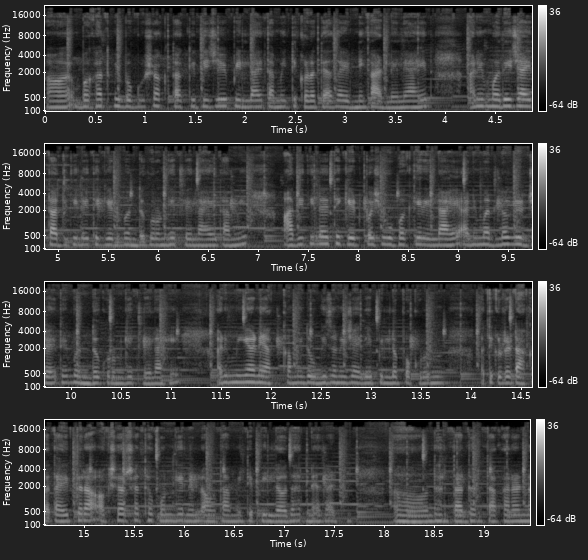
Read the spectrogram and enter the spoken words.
बघा तुम्ही बघू शकता किती जे पिल्लं आहेत आम्ही तिकडं त्या साईडने काढलेले आहेत. आणि मध्ये जे आहेत आधी तिला इथे गेट बंद करून घेतलेलं आहेत आम्ही. आधी तिला इथे गेटपाशी उभं केलेलं आहे आणि मधलं गेट जे आहे ते बंद करून घेतलेलं आहे. आणि मी आणि अक्का मी दोघीजणी जे आहे ते पिल्लं पकडून तिकडे टाकत आहेत. तर अक्षरशः थकून गेलेलो आहोत आम्ही ते पिल्लं धरण्यासाठी. धरता धरता कारण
